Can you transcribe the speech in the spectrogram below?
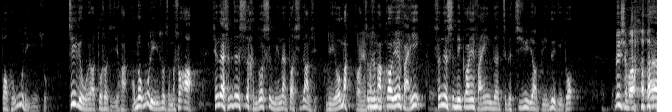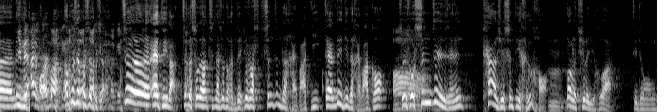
包括物理因素。这个我要多说几句话。我们物理因素怎么说啊？现在深圳市很多市民呢到西藏去旅游嘛，是不是嘛？高原反应，深圳市民高原反应的这个机遇要比内地多。为什么？呃，因为爱玩嘛？啊，不是不是不是，这哎对了，这个说的陈强说的很对，就是说深圳的海拔低，在内地的海拔高，所以说深圳人看上去身体很好，嗯，到了去了以后啊，这种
